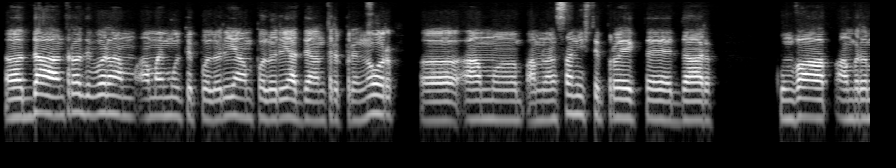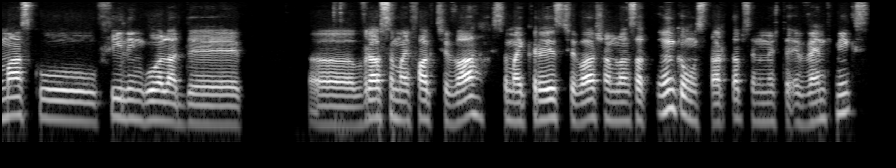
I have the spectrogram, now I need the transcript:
uh, da, într-adevăr am, am mai multe pălării. Am pălăria de antreprenor, uh, am, am lansat niște proiecte, dar cumva am rămas cu feeling-ul ăla de uh, vreau să mai fac ceva, să mai creez ceva și am lansat încă un startup, se numește Event Mix,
